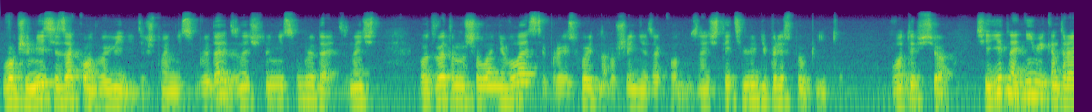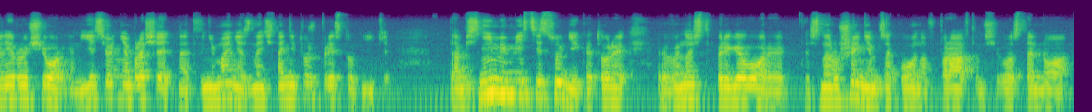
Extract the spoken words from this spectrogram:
В общем, если закон вы видите, что он не соблюдает, значит он не соблюдает. Значит, вот в этом эшелоне власти происходит нарушение закона. Значит, эти люди преступники. Вот и все. Сидит над ними контролирующий орган. Если он не обращает на это внимание, значит, они тоже преступники. Там с ними вместе судьи, которые выносят приговоры с нарушением законов, прав, там, всего остального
